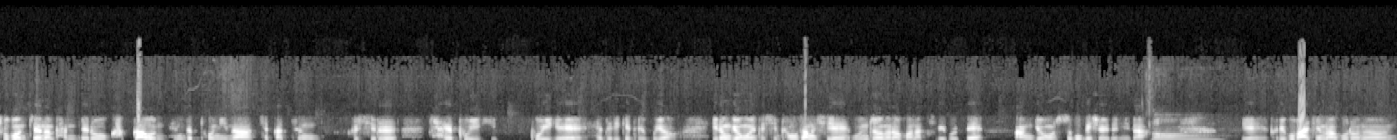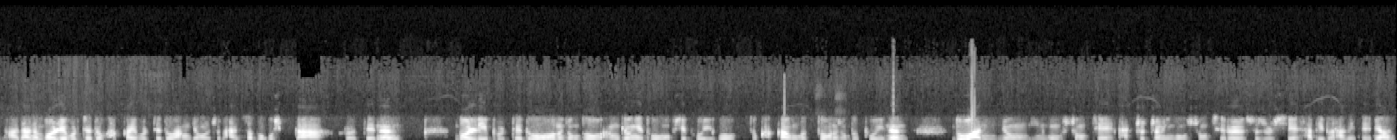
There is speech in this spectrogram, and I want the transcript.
두 번째는 반대로 가까운 핸드폰이나 책 같은 글씨를 잘 보이기 보이게 해드리게 되고요. 이런 경우에 대신 평상시에 운전을 하거나 TV 볼 때 안경을 쓰고 계셔야 됩니다. 어... 예, 그리고 마지막으로는 아 나는 멀리 볼 때도 가까이 볼 때도 안경을 좀 안 써보고 싶다. 그럴 때는 멀리 볼 때도 어느 정도 안경에 도움 없이 보이고 또 가까운 것도 어느 정도 보이는 노안용 인공수정체, 다초점 인공수정체를 수술 시에 삽입을 하게 되면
